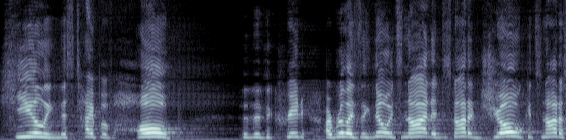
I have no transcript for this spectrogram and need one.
healing, this type of hope. The, the, the creator, I realized like, no, it's not, it's not a joke, it's not a,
